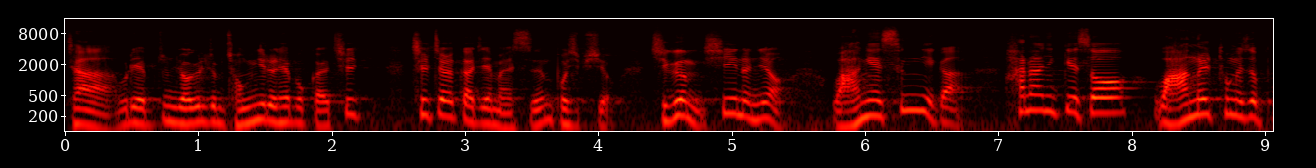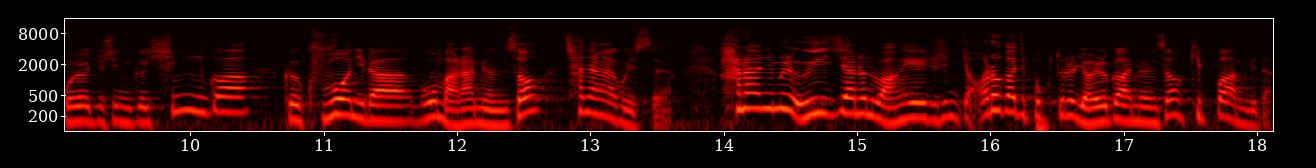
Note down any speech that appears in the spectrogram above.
자, 우리 좀 여기를 좀 정리를 해 볼까요? 7, 7절까지의 말씀 보십시오. 지금 시인은요 왕의 승리가 하나님께서 왕을 통해서 보여주신 그 힘과 그 구원이라고 말하면서 찬양하고 있어요. 하나님을 의지하는 왕에게 주신 여러 가지 복들을 열거하면서 기뻐합니다.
